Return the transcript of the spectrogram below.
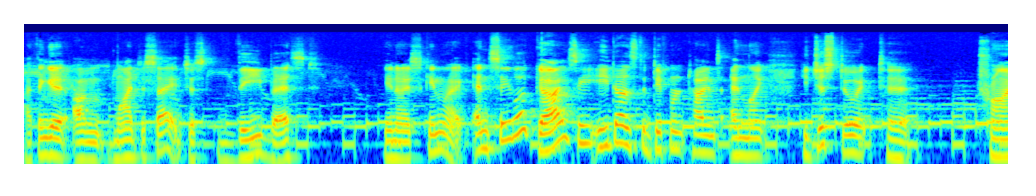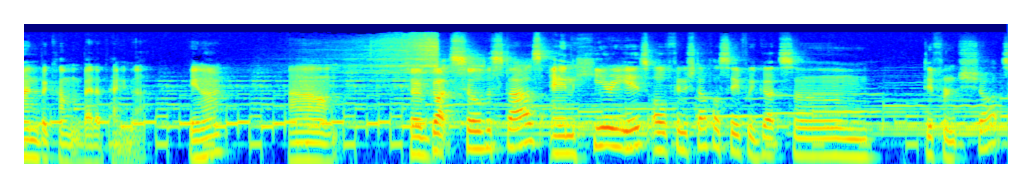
I think it, I might just say just the best, you know, skin work. And see, look, guys, he, he does the different tones, and like you just do it to try and become a better painter, you know. Um, so we've got Silver Stars, and here he is, all finished up. I'll see if we've got some different shots.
